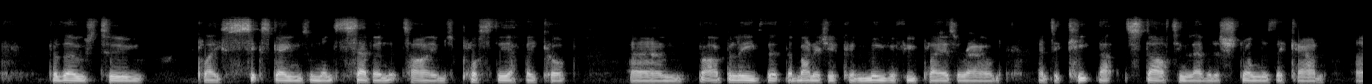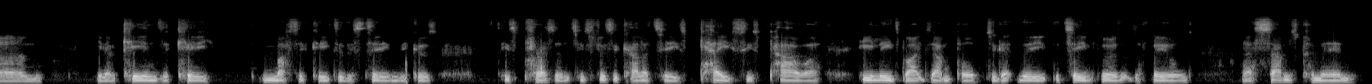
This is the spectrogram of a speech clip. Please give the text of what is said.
for those to play six games and month, seven at times, plus the FA Cup. Um, but I believe that the manager can move a few players around and to keep that starting level as strong as they can. Um, you know, Keane's a key massive key to this team because his presence, his physicality, his pace, his power. He leads by example to get the, the team further up the field. Uh, Sam's come in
